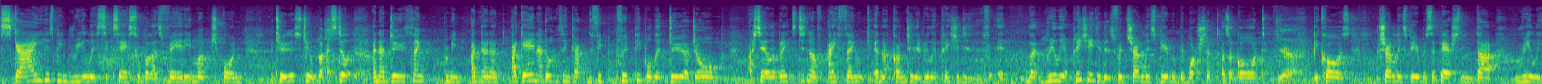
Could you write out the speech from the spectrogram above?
Skye has been really successful, but that's very much on the tourist trail. But I still, and I do think, I mean, and then I, again, I don't think the food, food people that do a job are celebrated enough. I think in a country that really appreciated it, that really appreciated its food, Shirley Spear would be worshipped as a god. Yeah. Because Shirley Spear was the person that really,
